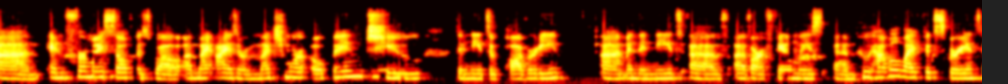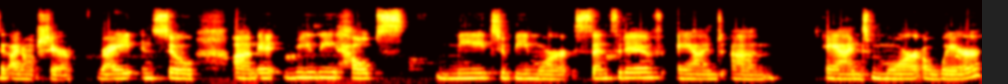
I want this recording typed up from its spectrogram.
Um, and for myself as well, uh, my eyes are much more open to the needs of poverty um, and the needs of, of our families um, who have a life experience that I don't share, right? And so um, it really helps me to be more sensitive and um, and more aware,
